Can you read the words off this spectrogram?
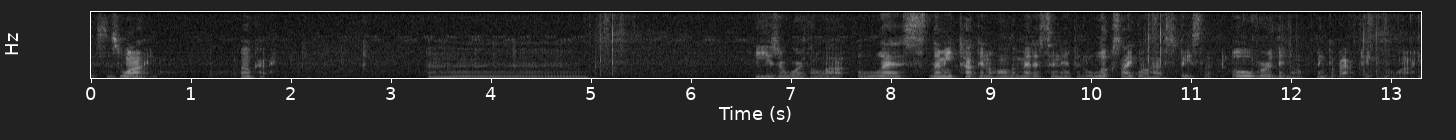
This is wine. Okay. Um, these are worth a lot less. Let me tuck in all the medicine. If it looks like we'll have space left over, then I'll think about taking the wine.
